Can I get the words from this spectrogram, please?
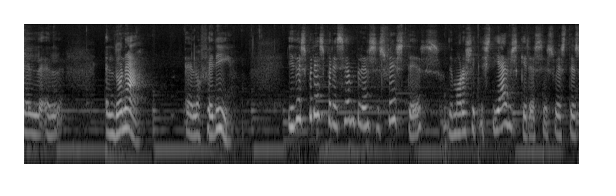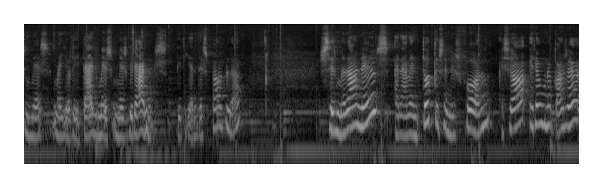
el, el, el donar, l'oferir. I després, per exemple, en les festes de moros i cristians, que eren les festes més majoritàries, més, més grans, dirien, del poble, les madones anaven totes en el forn. Això era una cosa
